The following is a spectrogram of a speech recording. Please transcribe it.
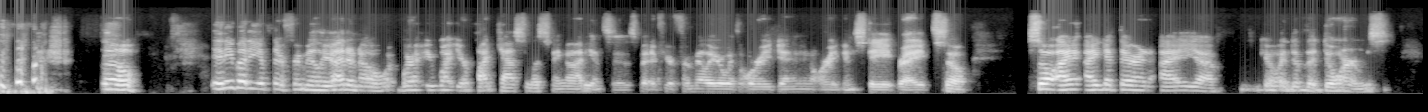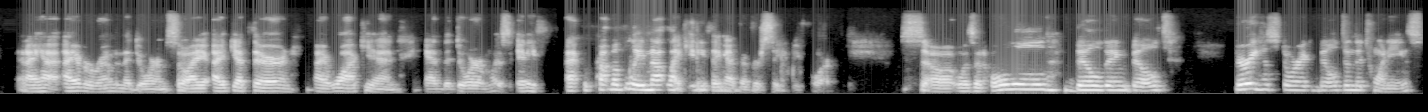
so anybody, if they're familiar, I don't know where, what your podcast listening audience is, but if you're familiar with Oregon and Oregon State, right? So, so I, I get there and I uh, go into the dorms and I, ha- I have a room in the dorm. So I, I get there and I walk in and the dorm was any, probably not like anything I've ever seen before. So it was an old building built, very historic, built in the 20s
